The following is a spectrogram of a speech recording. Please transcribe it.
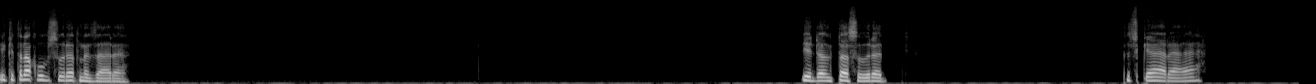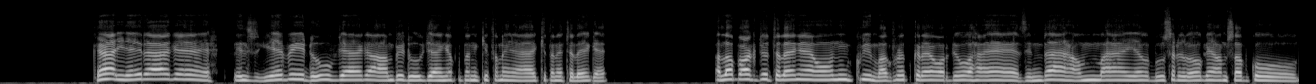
ये कितना खूबसूरत नज़ारा है। ये डलता सूरज। कुछ कह रहा है। क्या यही रहा है कि इस ये भी डूब जाएगा, हम भी डूब जाएँगे, पता नहीं कितने आए, कितने चले गए। अल्लाह पाक जो चले गए, उनकी मफरत करे और जो है, ज़िंदा है, हम हैं, या दूसरे लोग हैं, हम सबको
